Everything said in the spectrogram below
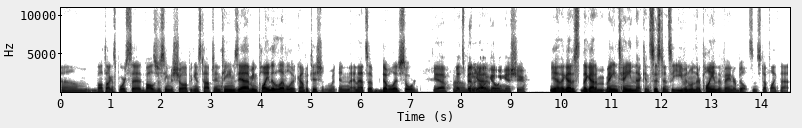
Um, Vol Talking Sports said Vols just seem to show up against top ten teams. Yeah, I mean playing to the level of competition, and and that's a double edged sword. Yeah, that's um, been an gotta, ongoing issue. Yeah, they got to they got to maintain that consistency even when they're playing the Vanderbilts and stuff like that.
